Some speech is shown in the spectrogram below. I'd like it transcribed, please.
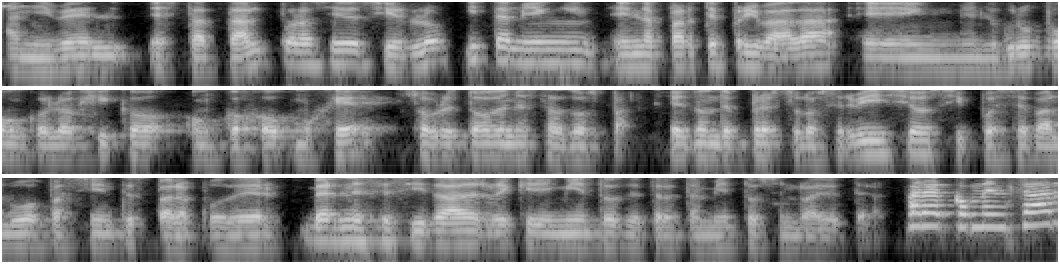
a nivel estatal, por así decirlo, y también en la parte privada en el grupo oncológico OncoHop Mujer, sobre todo en estas dos partes. Es donde presto los servicios y pues evalúo pacientes para poder ver necesidades, requerimientos de tratamientos en radioterapia. Para comenzar,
